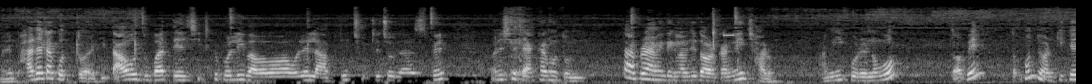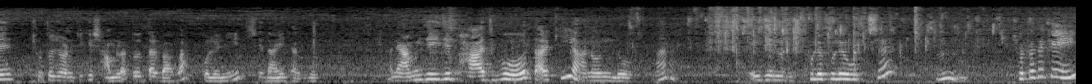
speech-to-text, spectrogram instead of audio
মানে ভাজাটা করতো আর কি। তাও দুবার তেল ছিটকে পড়লেই বাবা বাবা বলে লাভ দিয়ে ছুটে চলে আসবে। মানে সে দেখার মতন। তারপরে আমি দেখলাম যে দরকার নেই, ছাড়ো। আমিই করে নেব। তবে তখন জনটিকে ছোট জনটিকে সামলাতো তার বাবা, কোলে নিয়ে সে দাঁড়িয়ে থাকবে। মানে আমি যে এই যে ভাজবো, তার কি আনন্দ হ্যাঁ? এই যে ফুলে ফুলে উঠছে, হুম? ছোট থেকেই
